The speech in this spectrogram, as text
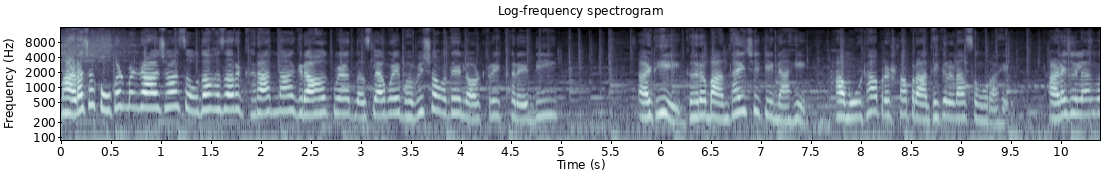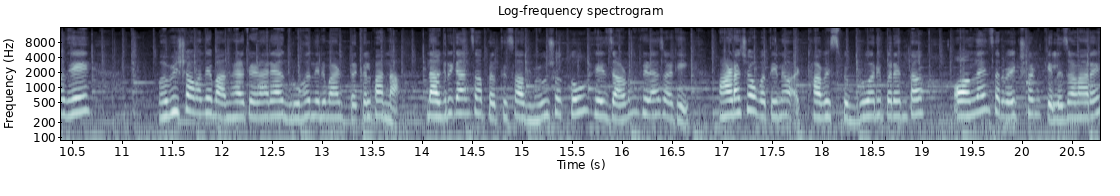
म्हाडाच्या कोकण मंडळाच्या चौदा हजार घरांना ग्राहक मिळत नसल्यामुळे भविष्यामध्ये लॉटरी खरेदीसाठी घरं बांधायची की नाही हा मोठा प्रश्न प्राधिकरणासमोर आहे. ठाणे जिल्ह्यांमध्ये भविष्यामध्ये बांधण्यात येणाऱ्या गृहनिर्माण प्रकल्पांना नागरिकांचा प्रतिसाद मिळू शकतो हे जाणून घेण्यासाठी म्हाडाच्या वतीनं अठ्ठावीस फेब्रुवारीपर्यंत ऑनलाईन सर्वेक्षण केले जाणार आहे.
